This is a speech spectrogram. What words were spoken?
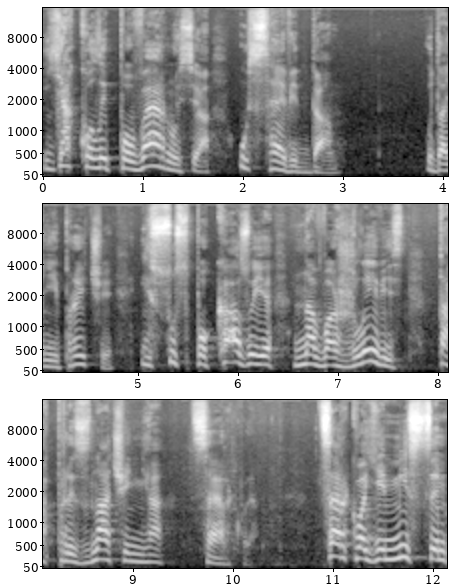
я коли повернуся, усе віддам. У даній притчі Ісус показує на важливість та призначення церкви. Церква є місцем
